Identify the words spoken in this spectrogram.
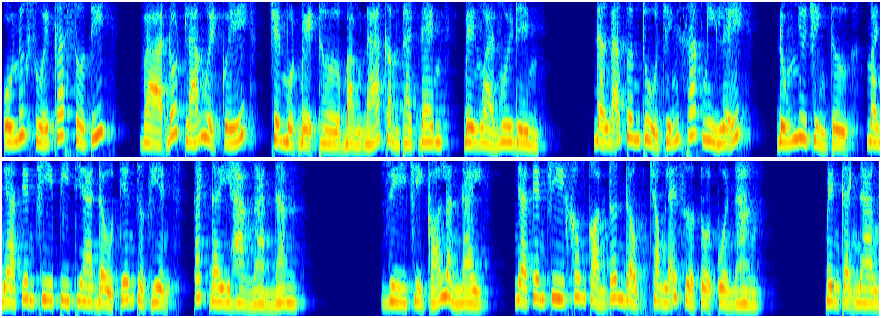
uống nước suối Castotit và đốt lá nguyệt quế trên một bệ thờ bằng đá cầm thạch đen bên ngoài ngôi đền. Nàng đã tuân thủ chính xác nghi lễ, đúng như trình tự mà nhà tiên tri Pythia đầu tiên thực hiện cách đây hàng ngàn năm. Duy chỉ có lần này, nhà tiên tri không còn đơn độc trong lẽ rửa tội của nàng. Bên cạnh nàng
